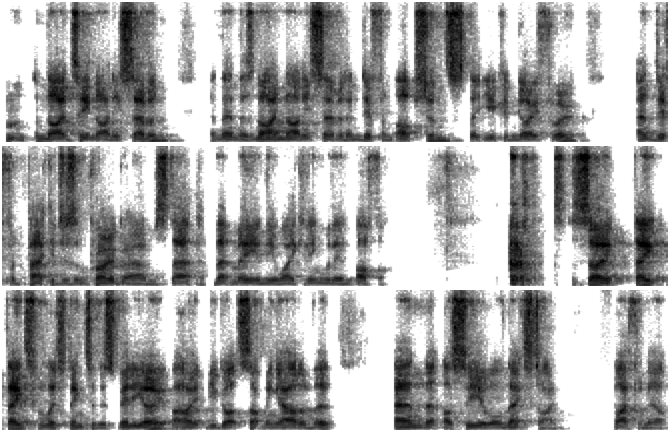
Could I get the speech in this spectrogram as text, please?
1997 hmm, and then there's 997 and different options that you can go through and different packages and programs that that me and the awakening within offer so th- thanks for listening to this video. I hope you got something out of it and i'll see you all next time. Bye for now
